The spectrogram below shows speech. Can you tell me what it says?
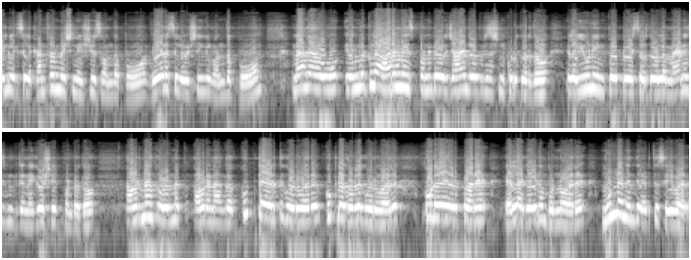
எங்களுக்கு சில கன்ஃபர்மேஷன் இஷ்யூஸ் வந்தப்போ வேறு சில விஷயங்கள் வந்தப்போ நாங்கள் எங்களுக்குள்ள ஆர்கனைஸ் பண்ணிட்டு ஒரு ஜாயிண்ட் ரெப்ரஸன்டேஷன் கொடுக்குறதோ இல்லை யூனியன் போய் பேசுறதோ இல்லை மேனேஜ்மெண்ட் கிட்ட நெகோஷியேட் பண்ணுறதோ அவர்னா அவர்னா அவரை நாங்கள் கூப்பிட்ட இடத்துக்கு வருவார் கூப்பிட்ட குரலுக்கு வருவார் கூடவே இருப்பார் எல்லா கைடும் பண்ணுவார் முன்ன நின்று எடுத்து செய்வார்.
